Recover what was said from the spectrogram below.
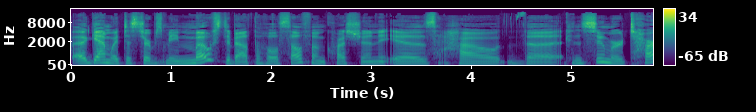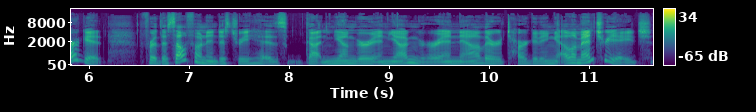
again, what disturbs me most about the whole cell phone question is how the consumer target for the cell phone industry has gotten younger and younger, and now they're targeting elementary age.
